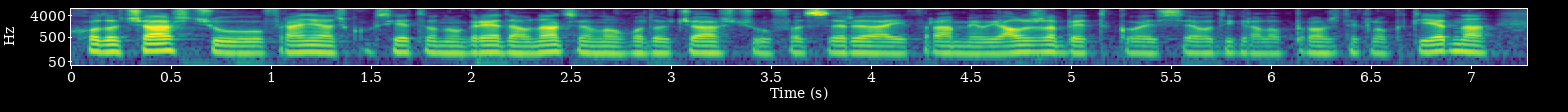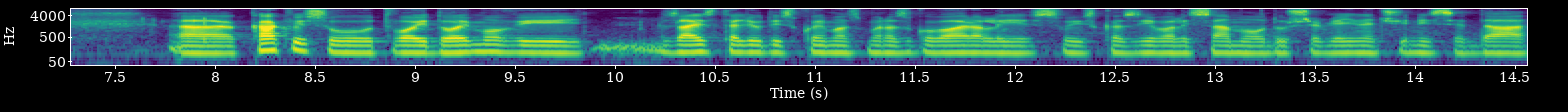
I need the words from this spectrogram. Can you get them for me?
hodočašću Franjevačkog svjetovnog reda, o nacionalnom hodočašću FSR-a i Frame u Jalžabet koje se odigralo proteklog tjedna. E, kakvi su tvoji dojmovi? Zaista ljudi s kojima smo razgovarali su iskazivali samo oduševljenje. Čini se da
